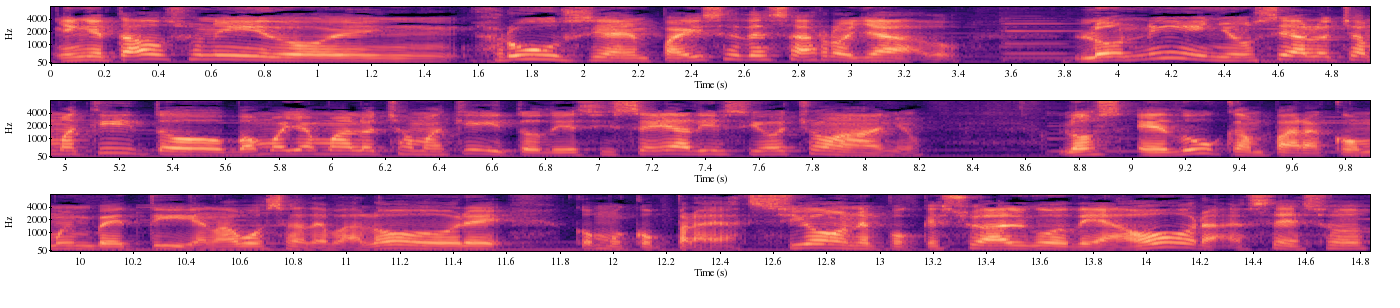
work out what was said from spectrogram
en Estados Unidos, en Rusia, en países desarrollados, los niños, o sea, los chamaquitos, vamos a llamar a los chamaquitos, 16 a 18 años, los educan para cómo invertir en la bolsa de valores, cómo comprar acciones, porque eso es algo de ahora. O eso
